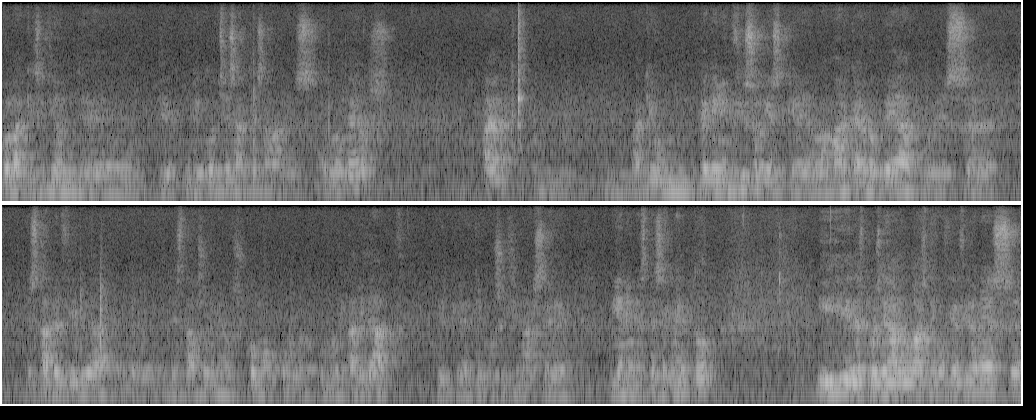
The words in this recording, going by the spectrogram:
con la adquisición de, de, de, coches artesanales europeos. Eh, aquí un pequeño inciso que es que la marca europea pues, eh, está percibida eh, en Estados Unidos como, como, como, de calidad, es decir, que hay que posicionarse bien en este segmento. Y después de arduas negociaciones, eh,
